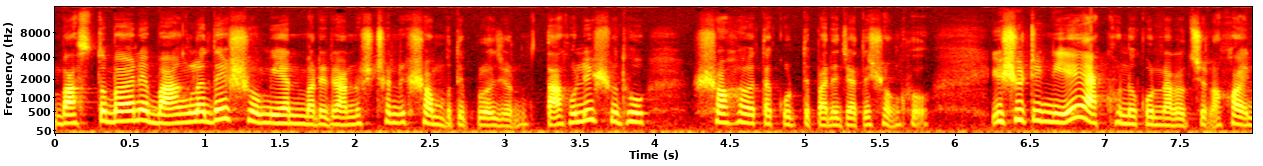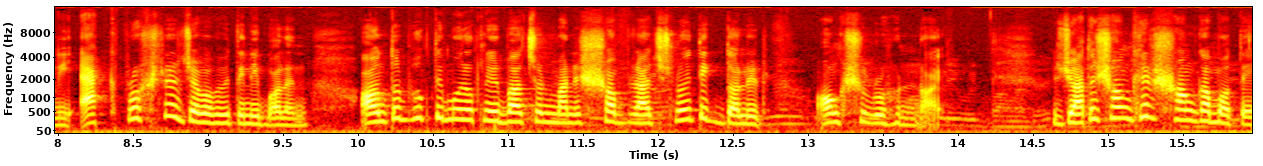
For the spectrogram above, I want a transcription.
বাস্তবায়নে বাংলাদেশ ও মিয়ানমারের আনুষ্ঠানিক সম্মতি প্রয়োজন, তাহলেই শুধু সহায়তা করতে পারে জাতিসংঘ। ইস্যুটি নিয়ে এখনও কোনো আলোচনা হয়নি। এক প্রশ্নের জবাবে তিনি বলেন, অন্তর্ভুক্তিমূলক নির্বাচন মানে সব রাজনৈতিক দলের অংশগ্রহণ নয়। জাতিসংঘের সংজ্ঞা মতে,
